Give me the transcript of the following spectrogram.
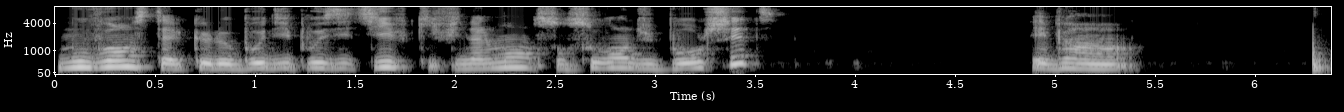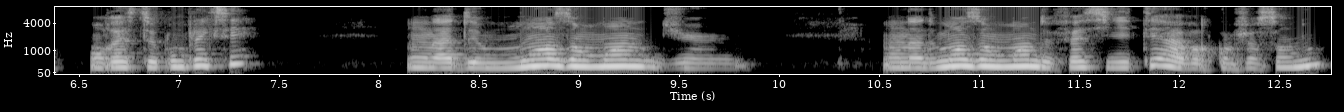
mouvances telles que le body positive qui finalement sont souvent du bullshit, eh ben, on reste complexé. On a de moins en moins du, on a de moins en moins de facilité à avoir confiance en nous.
